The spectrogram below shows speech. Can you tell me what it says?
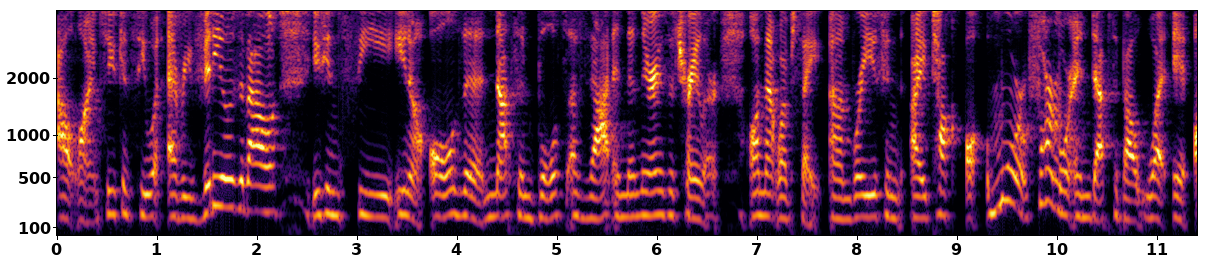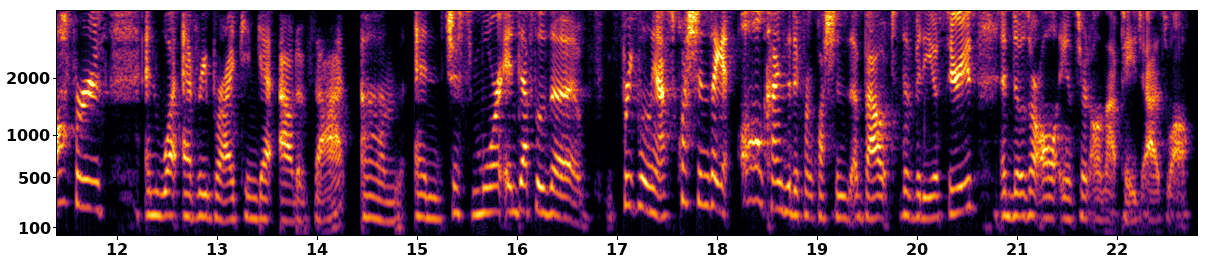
outline. So you can see what every video is about. You can see, you know, all the nuts and bolts of that. And then there is a trailer on that website um, where you can, I talk more, far more in depth about what it offers and what every bride can get out of that. Um, and just more in depth with the frequently asked questions. I get all kinds of different questions about the video series and and those are all answered on that page as well.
